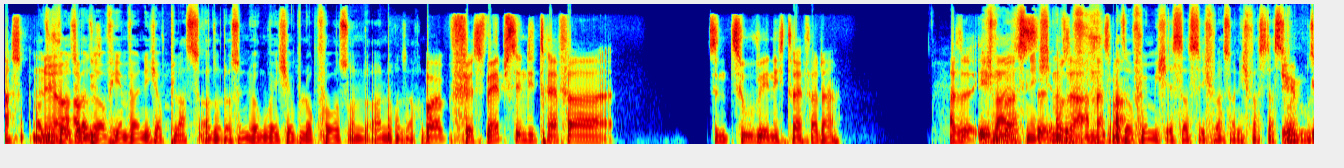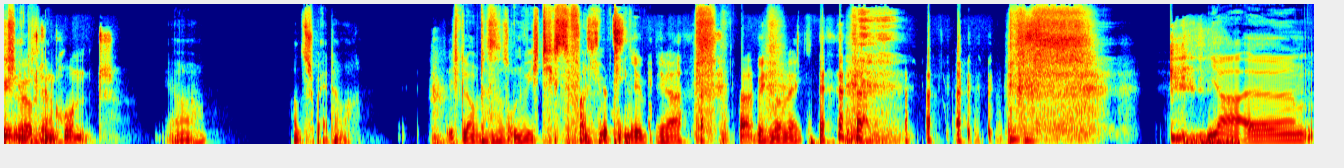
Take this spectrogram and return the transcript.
Achso, also, ja, weiß, also auf jeden Fall nicht auf Plus. Also das sind irgendwelche Blogposts und andere Sachen. Aber fürs Web sind die Treffer, sind zu wenig Treffer da. Also ich weiß es nicht. Muss also, er anders machen. also für mich ist das, ich weiß noch nicht, was das soll, muss ich auf den Grund. Ja, kannst später machen. Ich glaube, das ist das Unwichtigste von dem Ding. Neben, ja, halt mich mal weg. ja, ähm,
